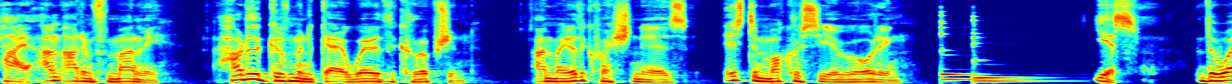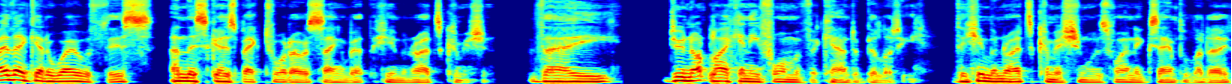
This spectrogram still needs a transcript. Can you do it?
Hi, I'm Adam from Manly. How did the government get away with the corruption? And my other question is Is democracy eroding? Yes. The way they get away with this, and this goes back to what I was saying about the Human Rights Commission, they do not like any form of accountability. The Human Rights Commission was one example that I,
